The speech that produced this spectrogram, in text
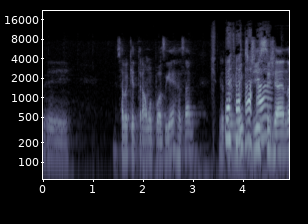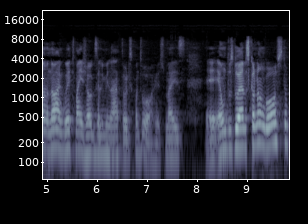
É Sabe aquele trauma pós-guerra, sabe? Já tenho muito disso, já não, não aguento mais jogos eliminatórios contra o Warriors, mas é, é, um dos duelos que eu não gosto.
